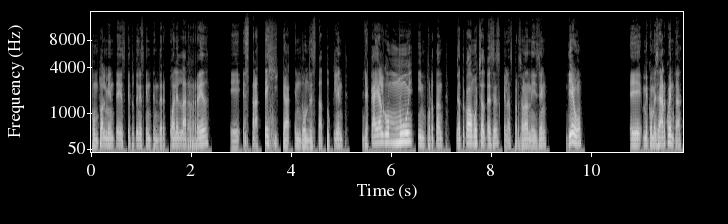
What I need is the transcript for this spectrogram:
puntualmente es que tú tienes que entender cuál es la red eh, estratégica en donde está tu cliente. Y acá hay algo muy importante. Me ha tocado muchas veces que las personas me dicen, Diego, eh, me comencé a dar cuenta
